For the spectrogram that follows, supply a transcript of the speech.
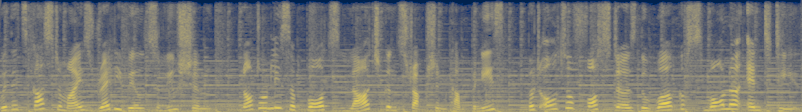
with its customized ReadyBuild solution, not only supports large construction companies but also fosters the work of smaller entities.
